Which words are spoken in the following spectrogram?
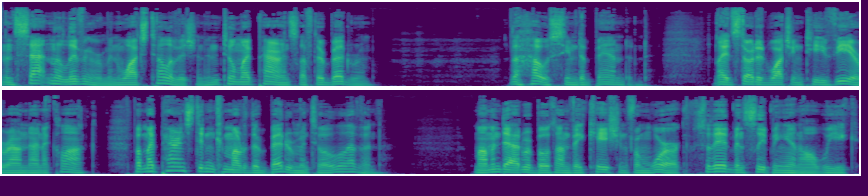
and sat in the living room and watched television until my parents left their bedroom. The house seemed abandoned. I had started watching TV around nine o'clock, but my parents didn't come out of their bedroom until eleven. Mom and Dad were both on vacation from work, so they had been sleeping in all week,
